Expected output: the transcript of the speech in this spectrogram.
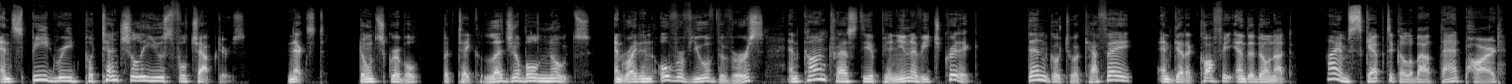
and speed read potentially useful chapters. Next, don't scribble, but take legible notes and write an overview of the verse and contrast the opinion of each critic. Then go to a cafe and get a coffee and a donut. I am skeptical about that part.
